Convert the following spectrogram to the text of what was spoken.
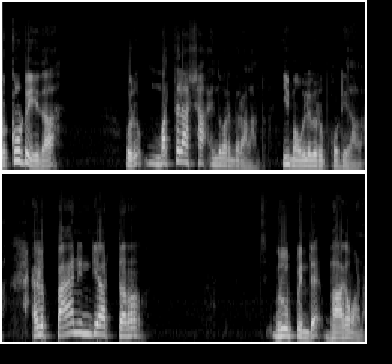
റിക്രൂട്ട് ചെയ്ത ഒരു മത്തലാഷ എന്ന് പറയുന്ന ഒരാളാണ്. ഈ മൗലവി റിക്രൂട്ട് ചെയ്ത ആളാണ്. അയാൾ പാൻ ഇന്ത്യ ടെറർ ഗ്രൂപ്പിന്റെ ഭാഗമാണ്.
